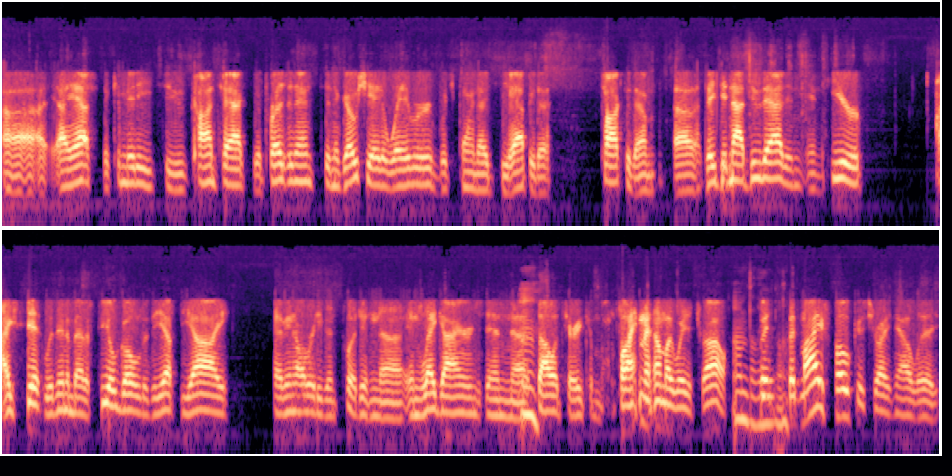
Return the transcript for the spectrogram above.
Uh, I asked the committee to contact the president to negotiate a waiver, at which point I'd be happy to talk to them. Uh, they did not do that, and, and here I sit within about a field goal to the FBI having already been put in uh, in leg irons and uh, mm. solitary confinement on my way to trial. Unbelievable. But, but my focus right now, Liz,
